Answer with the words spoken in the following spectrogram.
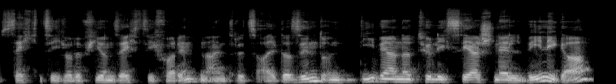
60 oder 64 vor Renteneintrittsalter sind. Und die wären natürlich sehr schnell weniger.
